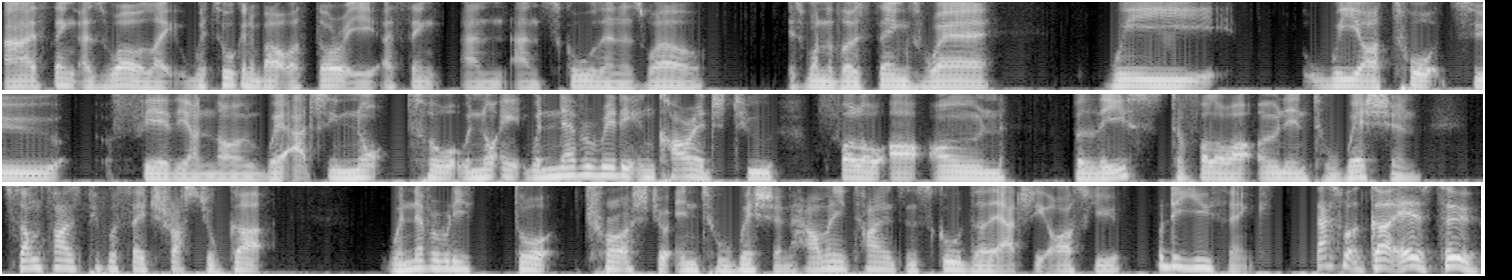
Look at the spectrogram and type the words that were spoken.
And I think as well, like we're talking about authority, I think and and schooling as well is one of those things where we we are taught to fear the unknown. We're actually not taught. We're not. We're never really encouraged to follow our own beliefs, to follow our own intuition. Sometimes people say trust your gut. We're never really taught trust your intuition. How many times in school do they actually ask you, "What do you think?" That's what gut is too.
